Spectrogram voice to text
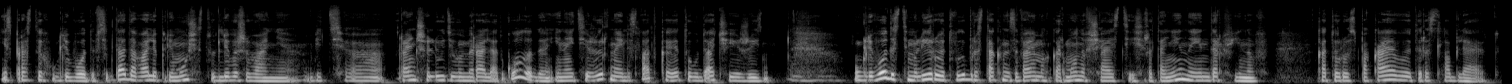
из простых углеводов всегда давали преимущество для выживания. Ведь э, раньше люди умирали от голода, и найти жирное или сладкое — это удача и жизнь. Mm-hmm. Углеводы стимулируют выброс так называемых гормонов счастья, серотонина и эндорфинов, которые успокаивают и расслабляют.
